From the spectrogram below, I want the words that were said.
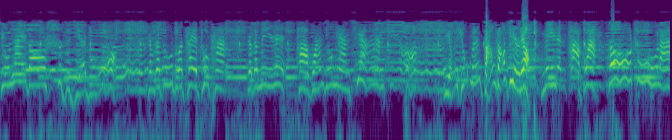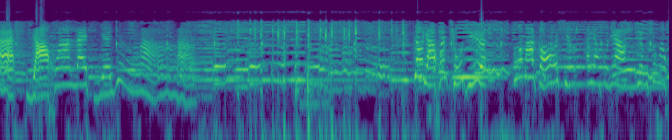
就来到十字街中。正在走着，抬头看这个美人，茶馆就面前停。英雄们刚刚进了美人茶馆，走出来，丫鬟来接应啊。小丫鬟秋菊我妈高兴！哎呀，姑娘，英雄们回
